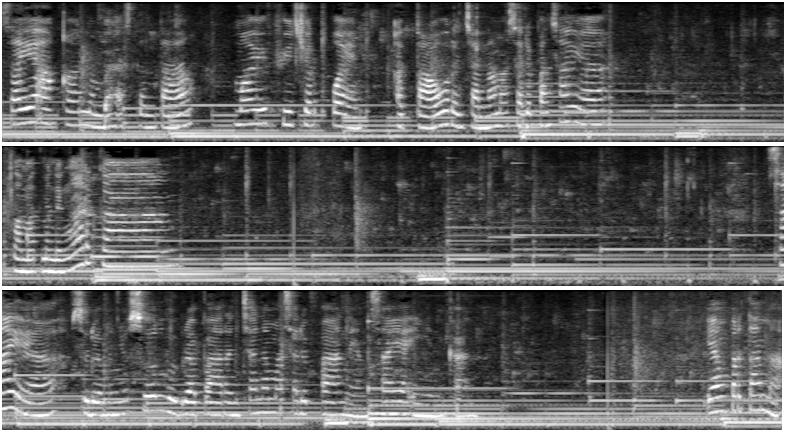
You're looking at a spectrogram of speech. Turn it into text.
saya akan membahas tentang my future plan atau rencana masa depan saya. Selamat mendengarkan. Saya sudah menyusun beberapa rencana masa depan yang saya Yang pertama,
